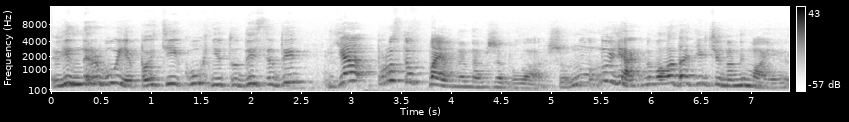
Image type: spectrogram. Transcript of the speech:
Він нервує по тій кухні туди-сюди. Я просто впевнена вже була, що ну, ну як, ну молода дівчина немає.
